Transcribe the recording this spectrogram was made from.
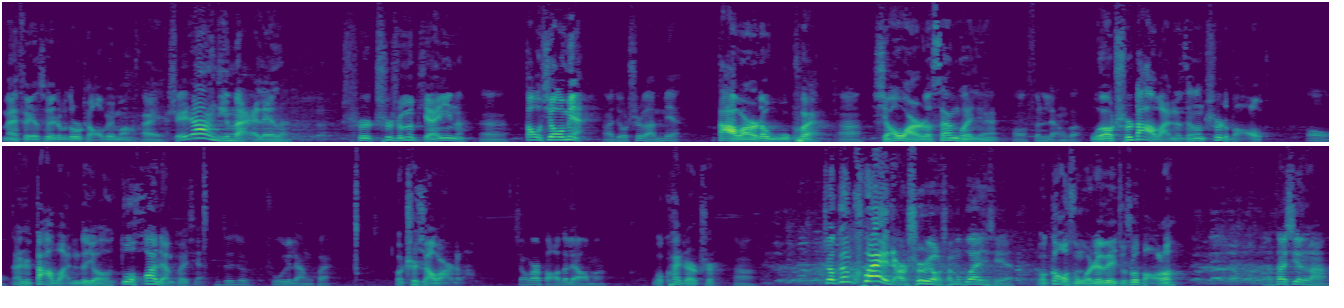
买翡翠这不都是挑费吗？哎，谁让你买来了？吃吃什么便宜呢？嗯刀削面，啊，就吃碗面大碗的五块，啊。小碗的三块钱。哦，分两个。我要吃大碗的才能吃得饱，哦，但是大碗的要多花两块钱。这就是富裕两块，我吃小碗的吧，小碗饱得了吗？我快点吃。啊，这跟快点吃有什么关系？我告诉我这位就说饱了，啊，他信了，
